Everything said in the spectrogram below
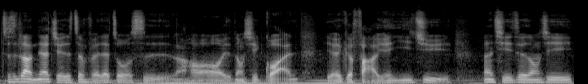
就是让人家觉得政府也在做事，然后哦有东西管，有一个法源依据，但其实这东西。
